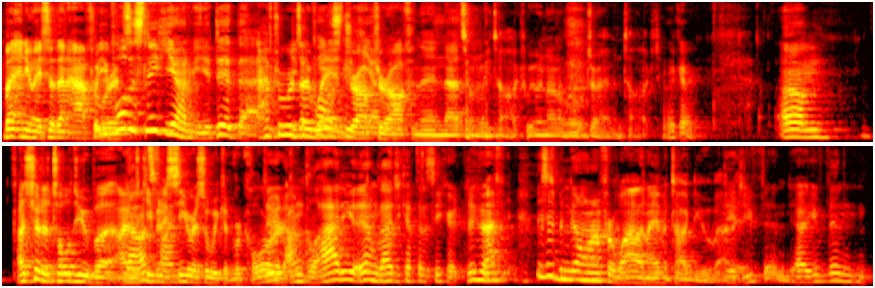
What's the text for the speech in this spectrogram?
But anyway, so then But afterwards, you pulled a sneaky on me. You did that. afterwards You I a went and sneaky dropped on her me. off, and then that's when we talked. We went on a little drive and talked. Okay. Um, I should have told you, but I No, was it's keeping it fine. secret so we could record. dude, I'm glad you. I'm glad you kept it a secret. Dude, I've- this has been going on for a while, and I haven't talked to you about Dude, it. you've been yeah, you've been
